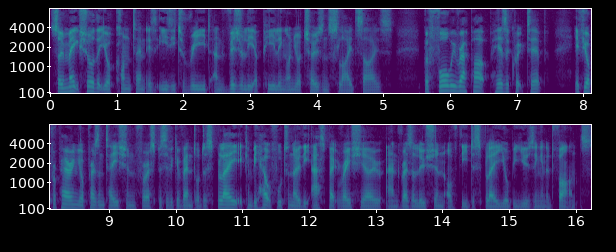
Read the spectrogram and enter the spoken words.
So make sure that your content is easy to read and visually appealing on your chosen slide size. Before we wrap up, here's a quick tip. If you're preparing your presentation for a specific event or display, it can be helpful to know the aspect ratio and resolution of the display you'll be using in advance.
